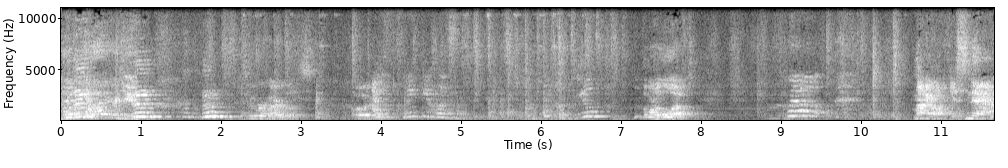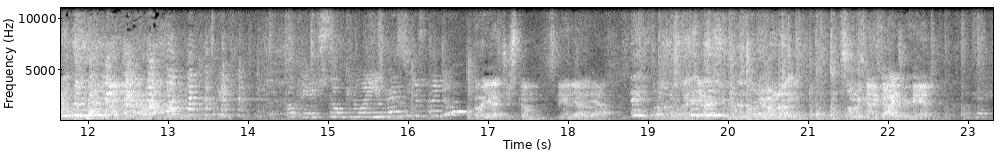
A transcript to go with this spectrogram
Who hired you? Whoever hired us. I Uh, think it was you. The one on the left. Well, My office now. okay. So can one of you guys do just kind of do? Oh yeah, just come stand Yeah, up. yeah. yeah. Here, I'm gonna, I'm gonna kind of guide your hand. Okay.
